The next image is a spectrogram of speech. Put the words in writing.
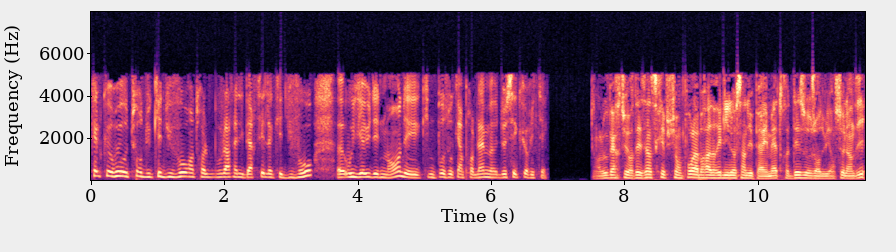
quelques rues autour du quai du Vau, entre le boulevard de la Liberté et le quai du Vau, euh, où il y a eu des demandes et qui ne posent aucun problème de sécurité. L'ouverture des inscriptions pour la braderie de Lille au sein du périmètre dès aujourd'hui, en ce lundi,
